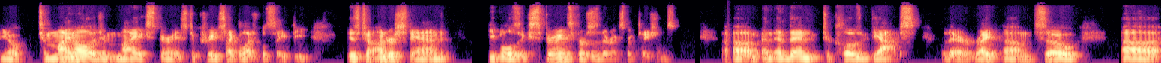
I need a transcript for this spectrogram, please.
you know, to my knowledge and my experience, to create psychological safety is to understand people's experience versus their expectations, um, and and then to close gaps there, right? Um, so, uh,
